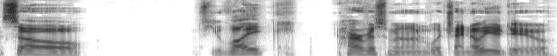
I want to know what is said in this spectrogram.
So, if you like Harvest Moon, which I know you do,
